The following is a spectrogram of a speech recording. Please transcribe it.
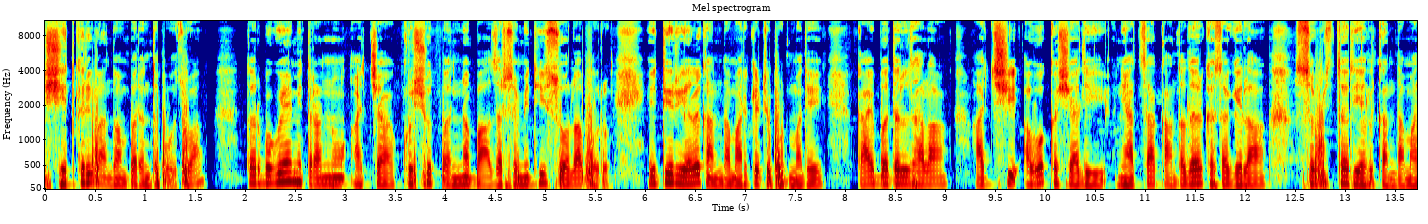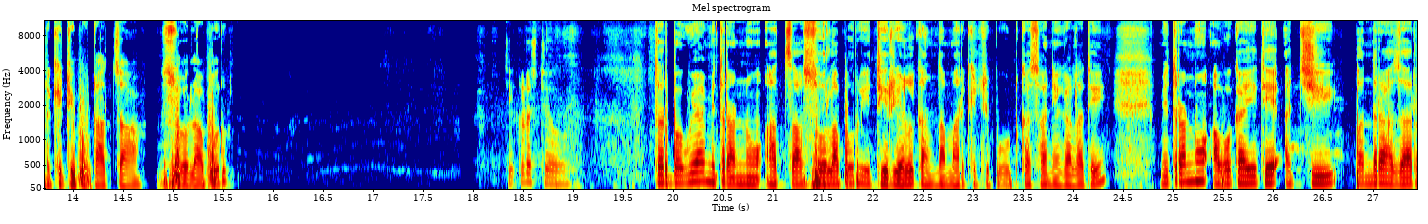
शेतकरी बांधवांपर्यंत पोहोचवा. तर बघूया मित्रांनो आजच्या कृषी उत्पन्न बाजार समिती सोलापूर येथील रिअल कांदा मार्केट रिपोर्टमध्ये काय बदल झाला? आजची आवक कशी आली आणि आजचा कांदा दर कसा गेला? सविस्तर रिअल कांदा मार्केट रिपोर्ट आजचा सोलापूर. तिकडंच ठेव. तर बघूया मित्रांनो आजचा सोलापूर येथील रिअल कांदा मार्केट रिपोर्ट कसा निघाला ते. मित्रांनो आवक आहे आजची पंधरा हजार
